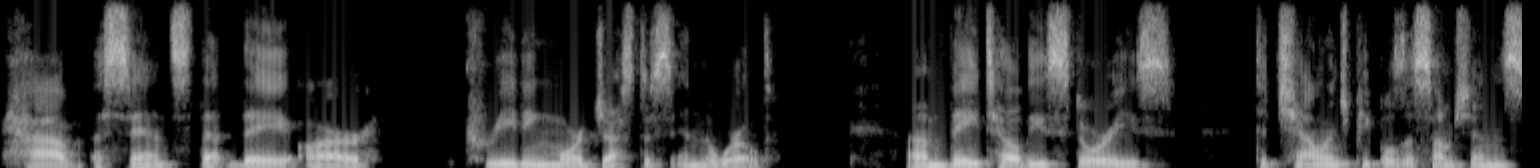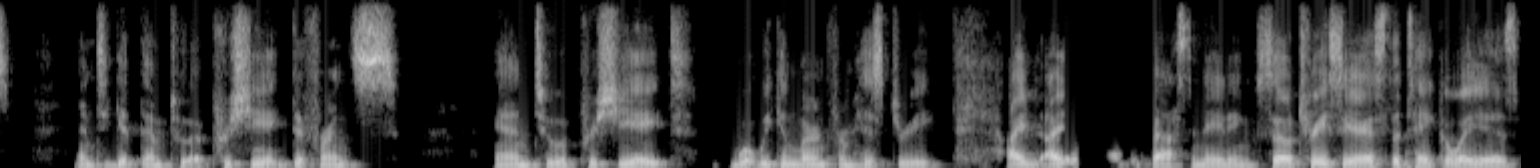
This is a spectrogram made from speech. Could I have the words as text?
have a sense that they are creating more justice in the world. Um, they tell these stories to challenge people's assumptions and to get them to appreciate difference and to appreciate what we can learn from history. I, I fascinating. So, Tracy, I guess the takeaway is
